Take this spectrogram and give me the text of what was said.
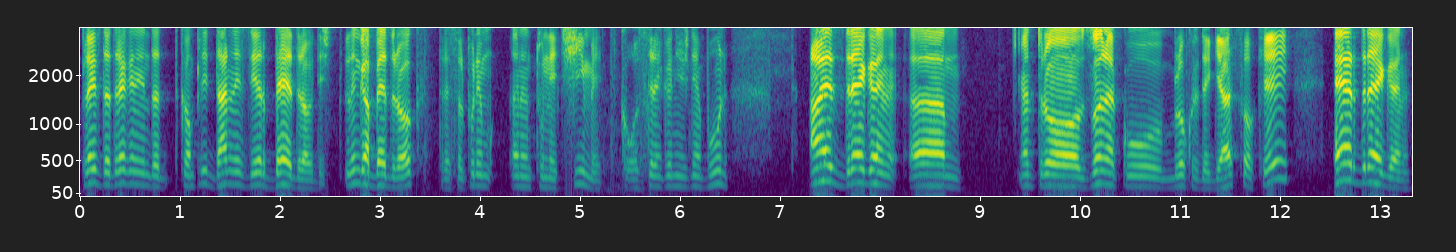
place the Dragon in the complete darkness near Bedrock. Deci lângă Bedrock trebuie să-l punem în întunecime. Ghost Dragon, ești nebun? Ice Dragon, um, într-o zonă cu blocuri de gheață, ok. Air Dragon.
